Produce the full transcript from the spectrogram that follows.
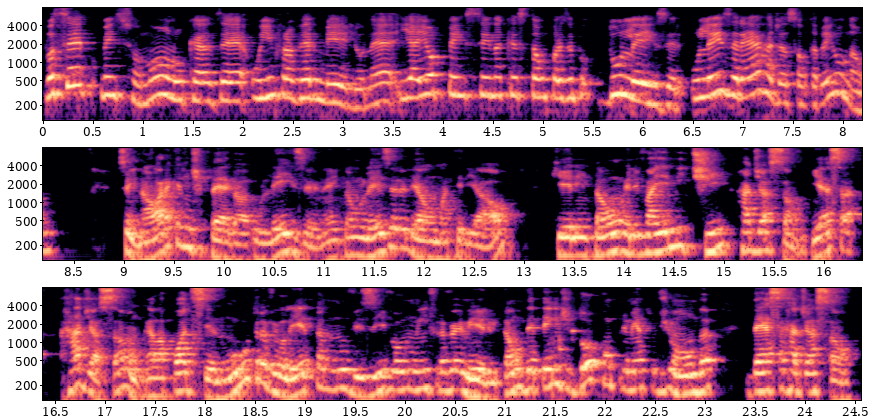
Você mencionou, Lucas, é o infravermelho, né? E aí eu pensei na questão, por exemplo, do laser. O laser é radiação também ou não? Sim, na hora que a gente pega o laser, né? Então o laser ele é um material que ele então ele vai emitir radiação. E essa radiação, ela pode ser no ultravioleta, no visível ou no infravermelho. Então, depende do comprimento de onda dessa radiação.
